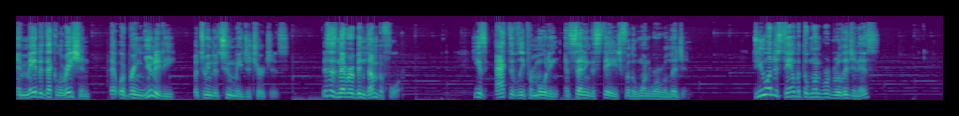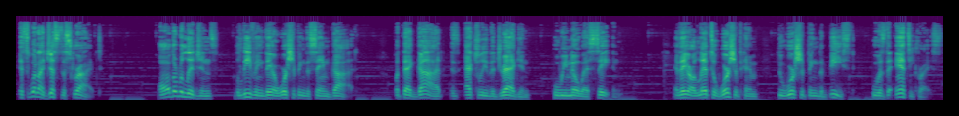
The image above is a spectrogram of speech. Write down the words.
and made a declaration that would bring unity between the two major churches. This has never been done before. He is actively promoting and setting the stage for the one world religion. Do you understand what the one world religion is? It's what I just described. All the religions believing they are worshiping the same God, but that God is actually the dragon who we know as Satan. And they are led to worship him through worshiping the beast, who is the Antichrist.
